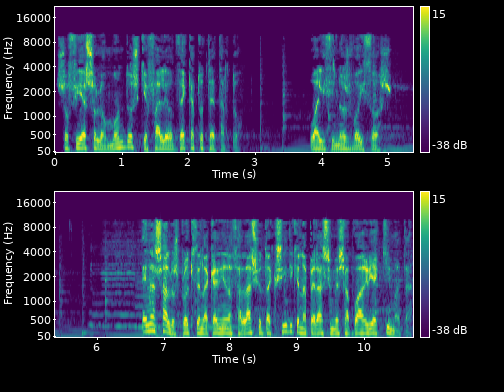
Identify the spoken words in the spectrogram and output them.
Σοφία Σολομόντος, κεφάλαιο 14 Ο αληθινός βοηθός ένας άλλος πρόκειται να κάνει ένα θαλάσσιο ταξίδι και να περάσει μέσα από άγρια κύματα.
